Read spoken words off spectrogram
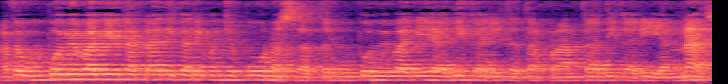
आता उपविभागीय दंडाधिकारी म्हणजे कोण असतात? तर उपविभागीय अधिकारी तथा प्रांताधिकारी यांनाच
